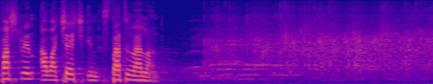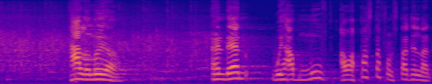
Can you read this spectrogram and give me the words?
pastoring our church in Staten Island. Hallelujah. And then we have moved our pastor from Staten Island,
